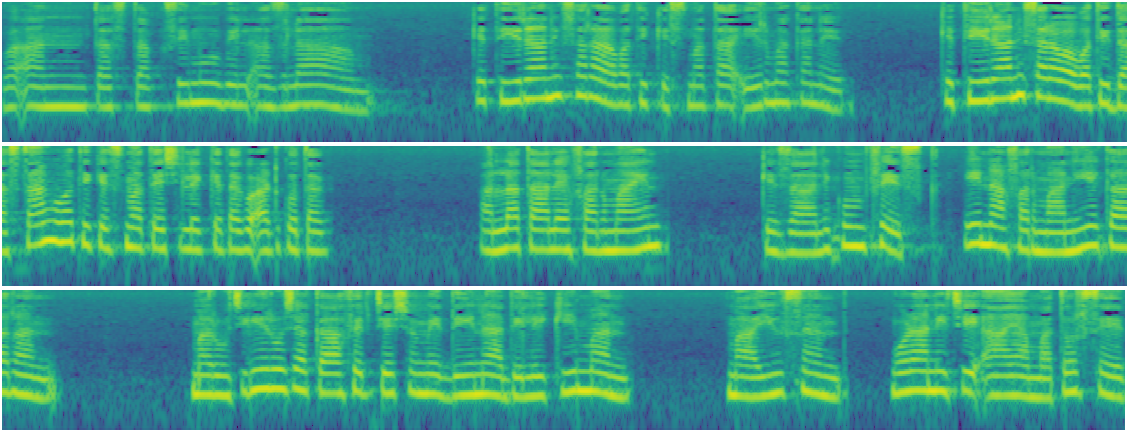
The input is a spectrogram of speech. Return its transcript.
وَأَن تَسْتَقْسِمُوا بِالْأَزْلَامِ کہ تیرانی سراوتی قسمتا ایر مکنید کہ تیرانی سراوتی دستانگ وتی قسمتش لکھ کے تگو اٹکو تک اللہ تعالی فرمائن کہ ذالکم فسق، اے نافرمانی کارن مروچی روچا کافر چشم دینا دلی کی مند مایوسند گوڑا نیچے آیا متر سید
